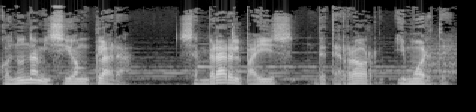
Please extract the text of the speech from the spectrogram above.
con una misión clara, sembrar el país de terror y muerte.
